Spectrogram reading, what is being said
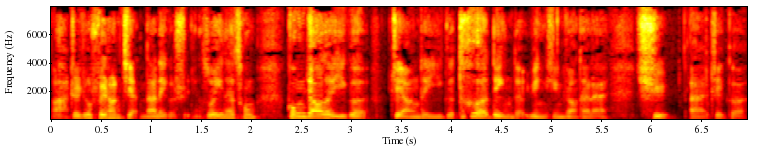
啊？这就非常简单的一个事情。所以呢，从公交的一个这样的一个特定的运行状态来去，哎，这个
